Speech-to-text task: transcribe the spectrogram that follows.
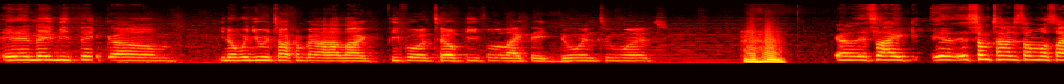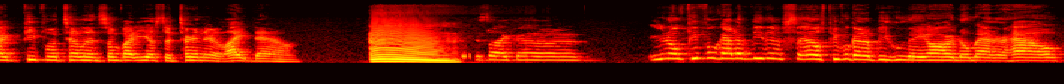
It made me think, um, you know, when you were talking about how like people would tell people like they doing too much. Mm-hmm. It's like it, it's sometimes it's almost like people telling somebody else to turn their light down. Mm. It's like, uh, you know, people gotta be themselves. People gotta be who they are, no matter how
